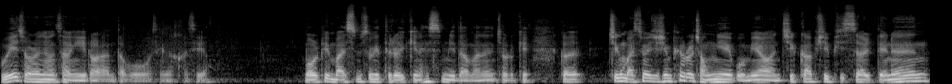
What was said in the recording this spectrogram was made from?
왜 저런 현상이 일어난다고 생각하세요? 뭐 얼핏 말씀 속에 들어있긴 했습니다만은 저렇게 그러니까 지금 말씀해주신 표를 정리해 보면 집값이 비쌀 때는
